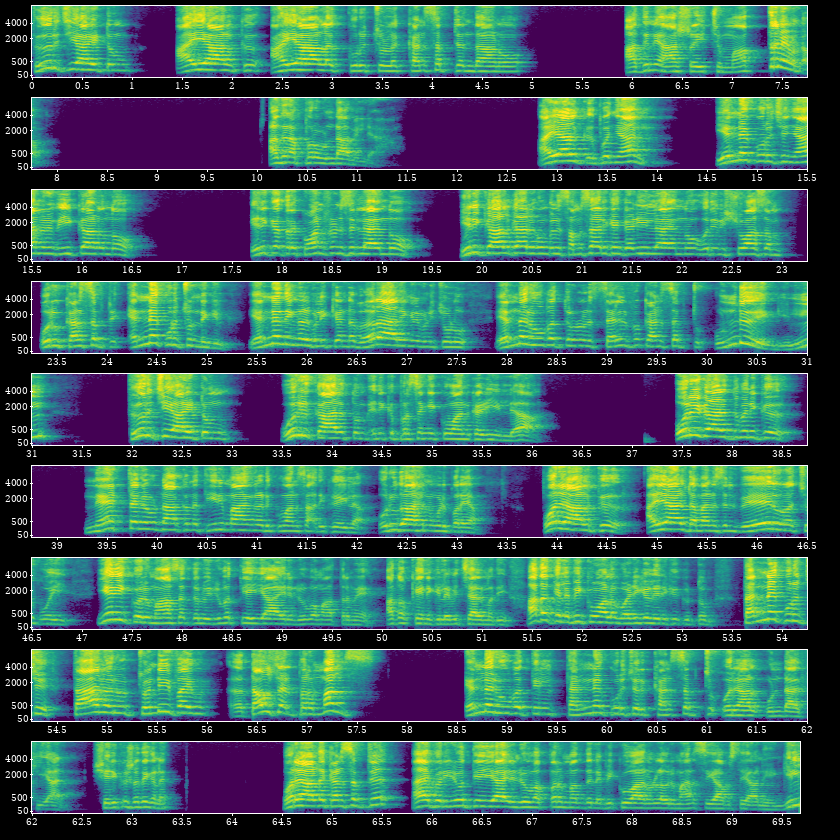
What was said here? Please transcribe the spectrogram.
തീർച്ചയായിട്ടും അയാൾക്ക് അയാളെ കുറിച്ചുള്ള കൺസെപ്റ്റ് എന്താണോ അതിനെ ആശ്രയിച്ച് മാത്രമേ ഉണ്ടാവൂ. അതിനപ്പുറം ഉണ്ടാവില്ല. അയാൾക്ക് ഇപ്പൊ ഞാൻ എന്നെ കുറിച്ച് ഞാനൊരു വീക്കാണെന്നോ എനിക്കത്ര കോൺഫിഡൻസ് ഇല്ല എന്നോ എനിക്ക് ആൾക്കാർക്ക് മുമ്പിൽ സംസാരിക്കാൻ കഴിയില്ല എന്നോ ഒരു വിശ്വാസം ഒരു കൺസെപ്റ്റ് എന്നെ കുറിച്ചുണ്ടെങ്കിൽ എന്നെ നിങ്ങൾ വിളിക്കേണ്ട വേറെ ആരെങ്കിലും വിളിച്ചോളൂ എന്ന രൂപത്തിലുള്ള ഒരു സെൽഫ് കൺസെപ്റ്റ് ഉണ്ട് എങ്കിൽ തീർച്ചയായിട്ടും ഒരു കാലത്തും എനിക്ക് പ്രസംഗിക്കുവാൻ കഴിയില്ല. ഒരു കാലത്തും എനിക്ക് നേട്ടങ്ങൾ ഉണ്ടാക്കുന്ന തീരുമാനങ്ങൾ എടുക്കുവാൻ സാധിക്കുകയില്ല. ഒരു ഉദാഹരണം കൂടി പറയാം. ഒരാൾക്ക് അയാളുടെ മനസ്സിൽ വേരുറച്ചു പോയി. എനിക്കൊരു മാസത്തിൽ ഇരുപത്തി അയ്യായിരം രൂപ മാത്രമേ അതൊക്കെ എനിക്ക് ലഭിച്ചാൽ മതി. അതൊക്കെ ലഭിക്കുവാനുള്ള വഴികൾ എനിക്ക് കിട്ടും. തന്നെ കുറിച്ച് താൻ ഒരു twenty five thousand per months എന്ന രൂപത്തിൽ തന്നെ കുറിച്ച് ഒരു കൺസെപ്റ്റ് ഒരാൾ ഉണ്ടാക്കിയാൽ ശരിക്കും ശ്രദ്ധിക്കണേ. ഒരാളുടെ കൺസെപ്റ്റ് അയാൾക്ക് ഒരു ഇരുപത്തി അയ്യായിരം രൂപ പെർ മന്ത് ലഭിക്കുവാനുള്ള ഒരു മാനസികാവസ്ഥയാണ് എങ്കിൽ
